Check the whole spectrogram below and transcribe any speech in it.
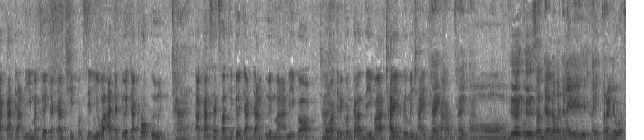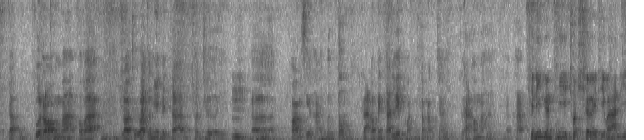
อาการอย่างนี้มันเกิดจากการฉีดวัคซีนหรือว่าอาจจะเกิดจากโรคอื่น ใช่ อาการแทรกซ้อนที่เกิดจากอย่างอื่นมานี่ก็ใช่หมอจะเป็นคนการันตีว่าใช่หรือไม่ใช่ไหมใช่ครับใช่ครับ อ๋อคือรับผม คือส่วนใหญ่เราก็จะให้ให้ประโยชน์กับผู้ร้องมาก เพราะว่าเราถือว่าตัวนี้เป็นการชดเชยอืม เอ่อความเสียหายเบื้องต้น ครับก็เป็นการเรียกขวัญกำลังใจและครับเข้ามานะครับ ทีนี้เงินที่ชดเชยที่ว่านี้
